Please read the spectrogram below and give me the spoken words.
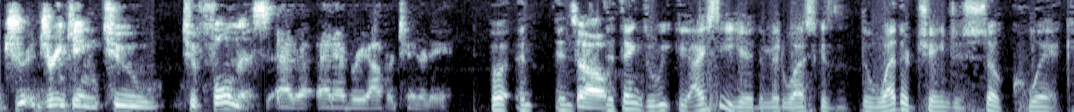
dr- drinking to to fullness at, at every opportunity. Well, and, and so the things we I see here in the Midwest because the weather changes so quick,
